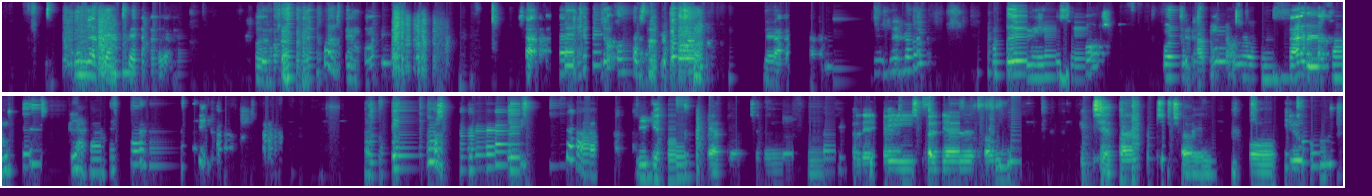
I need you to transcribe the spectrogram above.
Una tercera. Podemos hacer cualquier momento. O sea, debemos por el camino. La parte fantástica. Que. Y que historias de que se en o virus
